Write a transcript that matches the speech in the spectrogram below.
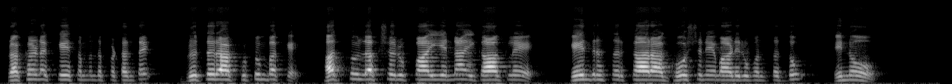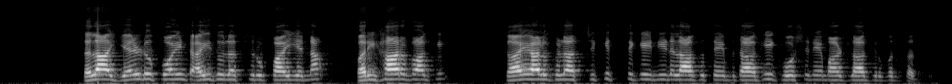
ಪ್ರಕರಣಕ್ಕೆ ಸಂಬಂಧಪಟ್ಟಂತೆ ಮೃತರ ಕುಟುಂಬಕ್ಕೆ ಹತ್ತು ಲಕ್ಷ ರೂಪಾಯಿಯನ್ನ ಈಗಾಗಲೇ ಕೇಂದ್ರ ಸರ್ಕಾರ ಘೋಷಣೆ ಮಾಡಿರುವಂತದ್ದು ಇನ್ನು ತಲಾ ಎರಡು ಪಾಯಿಂಟ್ ಐದು ಲಕ್ಷ ರೂಪಾಯಿಯನ್ನ ಪರಿಹಾರವಾಗಿ ಗಾಯಾಳುಗಳ ಚಿಕಿತ್ಸೆಗೆ ನೀಡಲಾಗುತ್ತೆ ಎಂಬುದಾಗಿ ಘೋಷಣೆ ಮಾಡಲಾಗಿರುವಂತದ್ದು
